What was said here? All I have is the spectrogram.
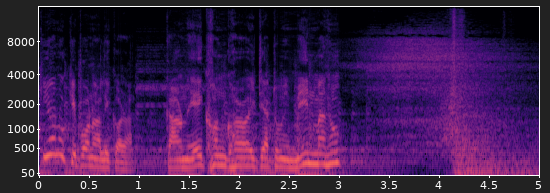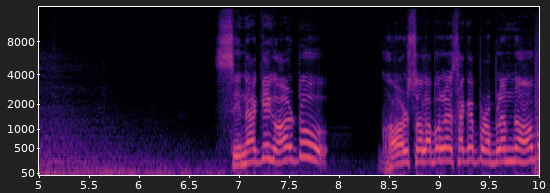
কিয়নো কৃপণালী কৰা কাৰণ এইখন ঘৰৰ এতিয়া তুমি মেইন মানুহ চিনাকি ঘৰটো ঘৰ চলাবলৈ চাগে প্ৰব্লেম নহ'ব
